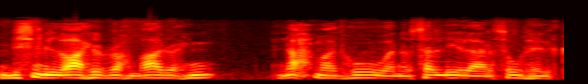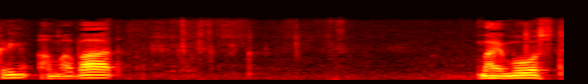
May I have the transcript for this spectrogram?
Bismillahirrahmanirrahim. Nahmadhu wa nusalli ala Rasulil Kareem. Amabad. My most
